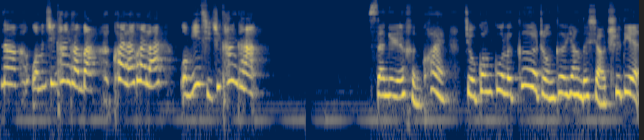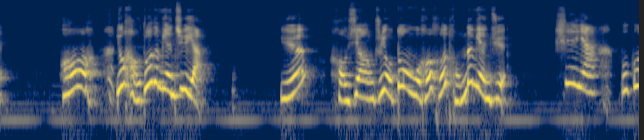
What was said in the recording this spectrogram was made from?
那我们去看看吧，快来快来，我们一起去看看。三个人很快就光顾了各种各样的小吃店。哦，有好多的面具呀！咦，好像只有动物和河童的面具。是呀，不过。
